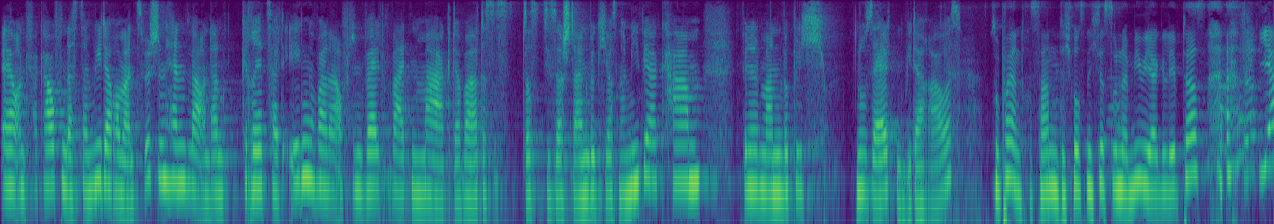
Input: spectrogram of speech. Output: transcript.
äh, und verkaufen das dann wiederum an Zwischenhändler und dann gerät es halt irgendwann auf den weltweiten Markt. Aber das ist, dass dieser Stein wirklich aus Namibia kam, findet man wirklich nur selten wieder raus. Super interessant. Ich wusste nicht, dass du in Namibia gelebt hast. ja,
